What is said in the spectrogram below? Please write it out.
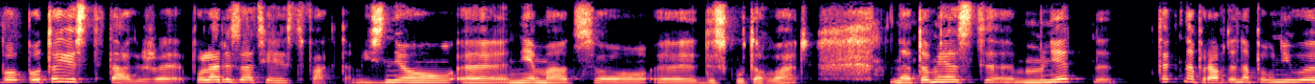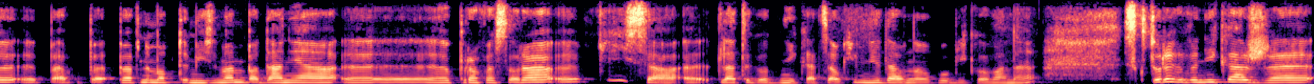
Bo, bo, to jest tak, że polaryzacja jest faktem i z nią e, nie ma co e, dyskutować. Natomiast e, mnie tak naprawdę napełniły e, pe pe pewnym optymizmem badania e, profesora Flisa e, dla tygodnika, całkiem niedawno opublikowane, z których wynika, że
